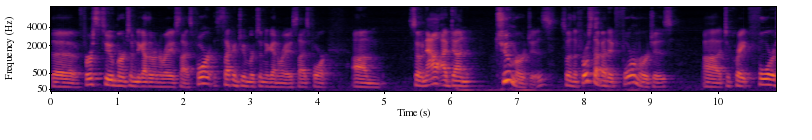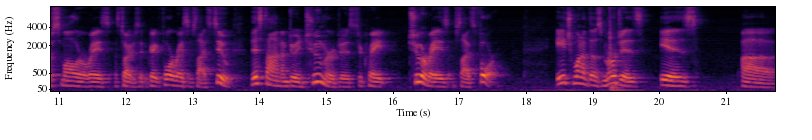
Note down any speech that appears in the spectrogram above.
the first two, merge them together in an array of size 4, second two, merge them together in an array of size 4. Um, so now I've done two merges. So in the first step, I did four merges uh, to create four smaller arrays, sorry, to create four arrays of size 2. This time I'm doing two merges to create two arrays of size 4. Each one of those merges is uh,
